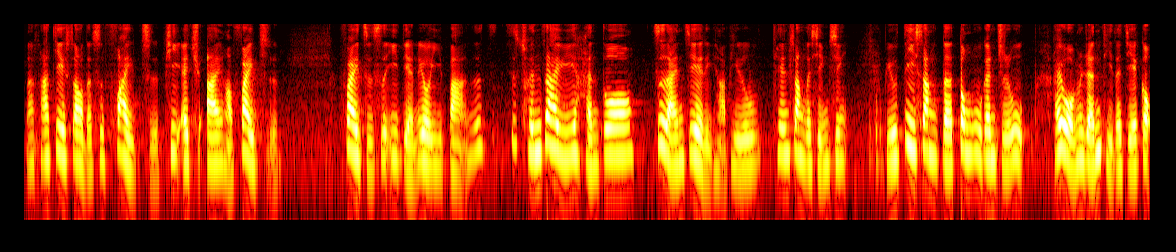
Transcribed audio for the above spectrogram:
那他介绍的是派值 （Phi） 哈，派值。Phi 值是一点六一八，那是存在于很多自然界里哈，比如天上的行星，比如地上的动物跟植物，还有我们人体的结构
